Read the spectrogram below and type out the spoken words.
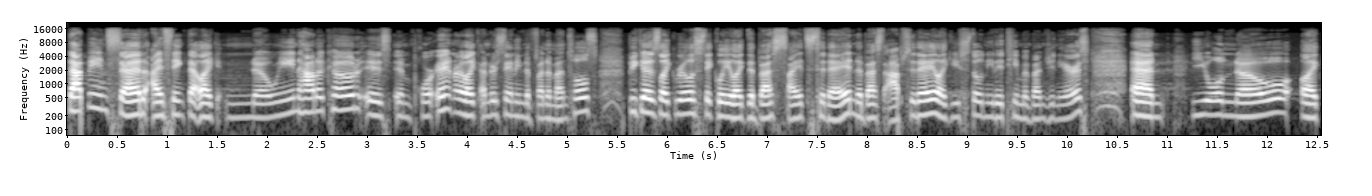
That being said, I think that like knowing how to code is important or like understanding the fundamentals because like realistically like the best sites today and the best apps today like you still need a team of engineers and you will know like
